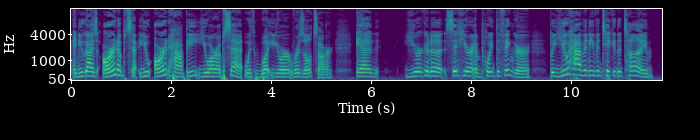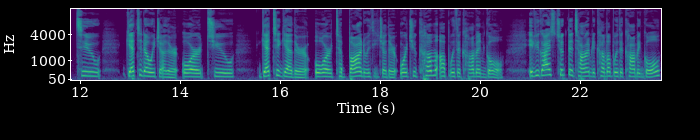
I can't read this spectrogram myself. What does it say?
And you guys aren't upset, you aren't happy, you are upset with what your results are. And you're going to sit here and point the finger, but you haven't even taken the time to get to know each other or to get together or to bond with each other or to come up with a common goal. If you guys took the time to come up with a common goal,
